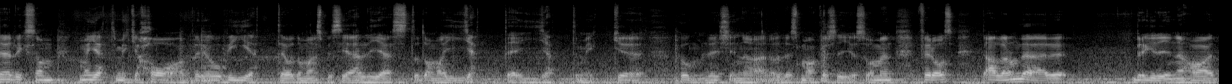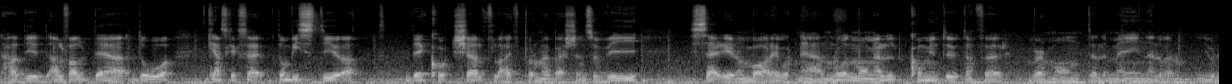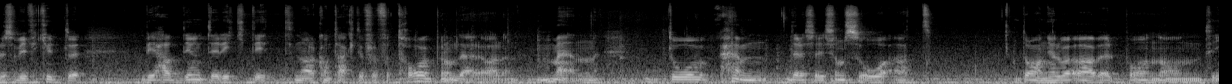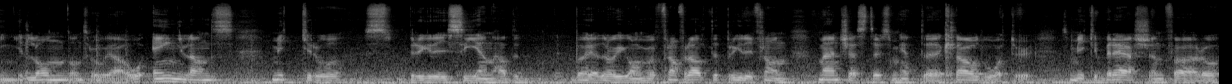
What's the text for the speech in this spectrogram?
det- är liksom, de har jättemycket havre och vete och de har en speciell jäst och de har jätte, jättemycket humle i sin öl och det smakar si och så. Men för oss, alla de där bryggerierna har, hade ju, i alla fall det då, ganska så här, de visste ju att det är kort shelf life på de här bärsen så vi säljer de bara i vårt närområde. Många kom ju inte utanför Vermont eller Maine eller vad de gjorde så vi fick ju inte vi hade ju inte riktigt några kontakter för att få tag på de där ölen. Men då hände det sig som så att Daniel var över på någonting i London tror jag och Englands mikrobryggeri-scen hade börjat dra igång och framförallt ett bryggeri från Manchester som heter Cloudwater som gick i bräschen för att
